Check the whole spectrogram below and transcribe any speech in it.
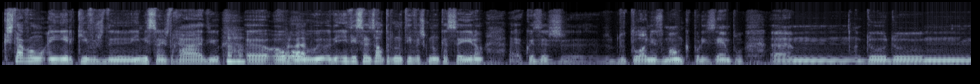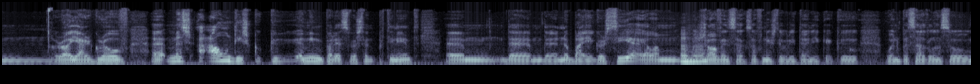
que estavam em arquivos de emissões de rádio uh, ou, ou edições alternativas que nunca saíram, uh, coisas. Do Thelonious Monk, por exemplo, um, do, do hum, Roy R. Grove, uh, mas há, há um disco que a mim me parece bastante pertinente, um, da, da Nobaya Garcia, ela é uma jovem saxofonista britânica que o ano passado lançou um,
